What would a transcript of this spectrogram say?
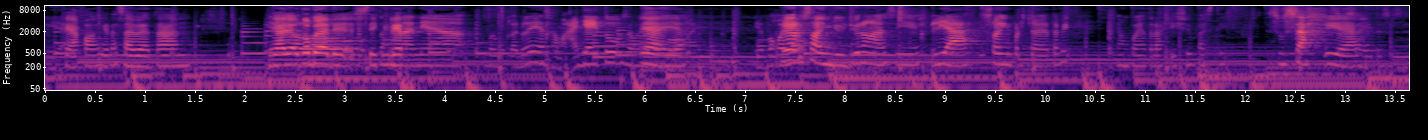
Iya. Kayak kalau kita sahabatan, Ya, Gak ada, gue ada secret. temenannya bermuka dua ya sama aja itu sama Iya, sama iya. aja. ya Tapi pokoknya harus saling jujur nggak sih? iya Saling percaya, tapi yang punya trust issue pasti susah Iya. susah itu susah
